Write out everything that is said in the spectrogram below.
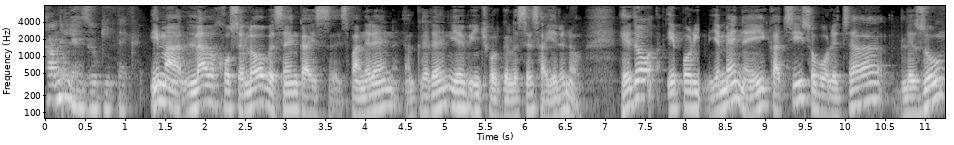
քանի լեզու գիտեք։ Հիմա լավ խոսելով ասենք այս իսպաներեն, անգլերեն եւ ինչ որ գլսես հայերենով։ Հետո երբ որ եմեն էի, կացի սովորեցա լեզուն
